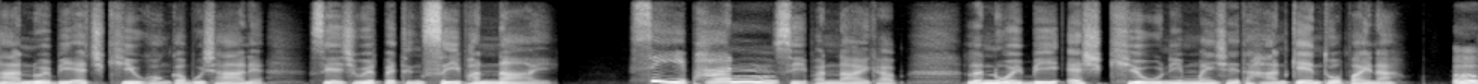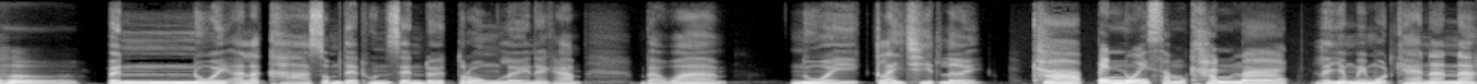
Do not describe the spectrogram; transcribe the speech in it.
หารหน่วย BHQ ของกัมพูชาเนี่ยเสียชีวิตไปถึง 4,000 นาย 4,000 4,000 นายครับ และหน่วย BHQ นี่ไม่ใช่ทหารเกณฑ์ทั่วไปนะ อือหือ เป็นหน่วยอารักขาสมเด็จฮุนเซนโดยตรงเลยนะครับ แบบว่าหน่วยใกล้ชิดเลย ค่ะ เป็นหน่วยสำคัญมาก และยังไม่หมดแค่นั้นนะ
